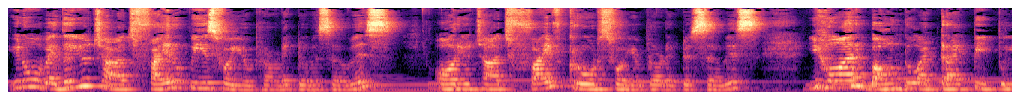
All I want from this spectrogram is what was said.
you know whether you charge 5 rupees for your product or a service or you charge 5 crores for your product or service you are bound to attract people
